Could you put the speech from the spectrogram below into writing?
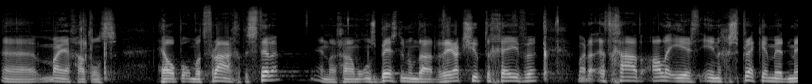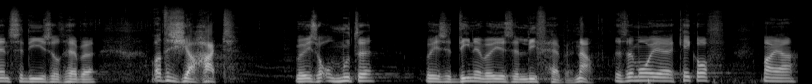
Uh, Maya gaat ons helpen om wat vragen te stellen. En dan gaan we ons best doen om daar reactie op te geven. Maar het gaat allereerst in gesprekken met mensen die je zult hebben. Wat is je hart? Wil je ze ontmoeten? Wil je ze dienen? Wil je ze lief hebben? Nou, dat is een mooie kick-off. Maya,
